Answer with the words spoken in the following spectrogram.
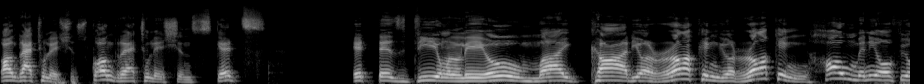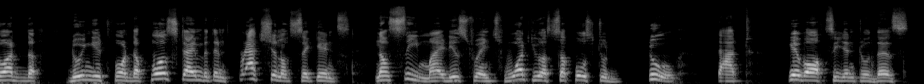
Congratulations, congratulations kids. It is D only. Oh my God, you're rocking, you're rocking. How many of you are the doing it for the first time within fraction of seconds. Now see, my dear students, what you are supposed to do that give oxygen to this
